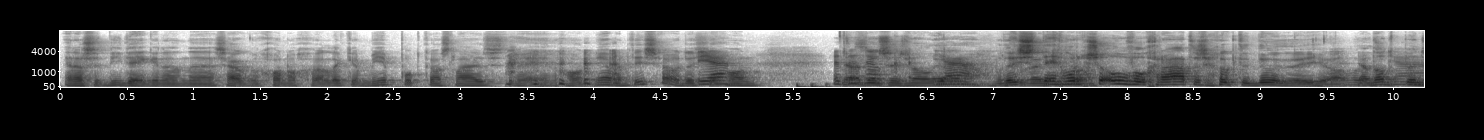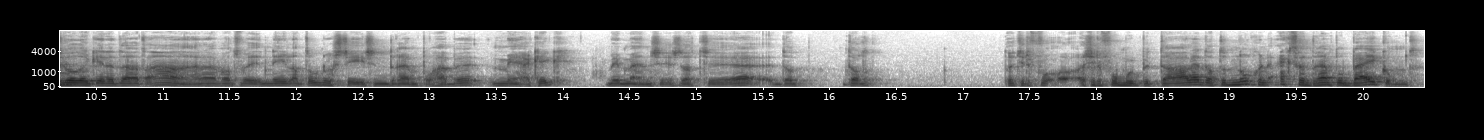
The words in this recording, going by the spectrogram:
En als ze het niet denken, dan eh, zou ik gewoon nog eh, lekker meer podcast luisteren. En gewoon, ja, maar het is zo. Dat je Ja. gewoon, Het ja, is dat ook, is wel, ja. want er is tegenwoordig zoveel gratis ook te doen, weet je wel. Ja, dat Ja. punt wil ik inderdaad aan. Wat we in Nederland ook nog steeds een drempel hebben, merk ik bij mensen, is dat, eh, dat, dat, dat je ervoor, als je ervoor moet betalen, dat er nog een extra drempel bij komt.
